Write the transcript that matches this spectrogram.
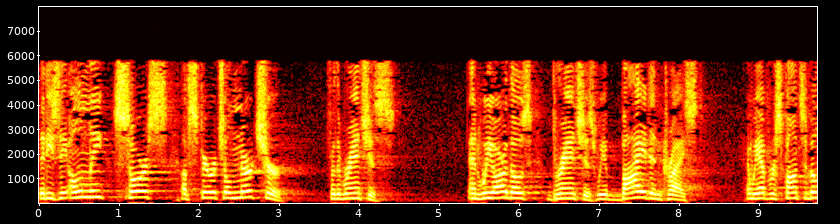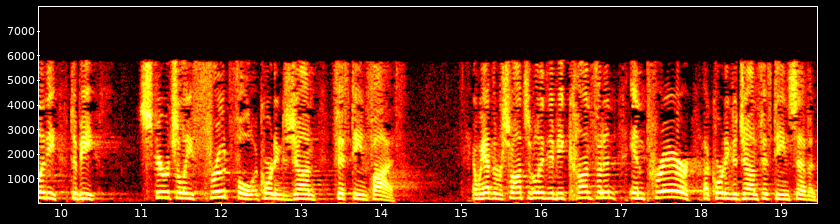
that He's the only source of spiritual nurture for the branches. And we are those branches. We abide in Christ. And we have responsibility to be spiritually fruitful according to John 15:5. And we have the responsibility to be confident in prayer according to John 15:7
